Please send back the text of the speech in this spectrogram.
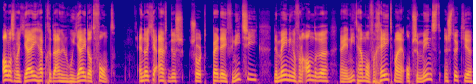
alles wat jij hebt gedaan en hoe jij dat vond. En dat je eigenlijk dus soort per definitie de meningen van anderen nou ja, niet helemaal vergeet, maar op zijn minst een stukje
